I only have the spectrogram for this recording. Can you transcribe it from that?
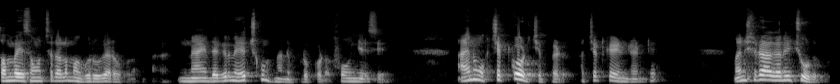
తొంభై సంవత్సరాలు మా గురువుగారు ఒకరు ఉన్నారు. నేను ఆయన దగ్గర నేర్చుకుంటున్నాను ఇప్పుడు కూడా ఫోన్ చేసి. ఆయన ఒక చిట్కా ఒకటి చెప్పాడు. ఆ చిట్కా ఏంటంటే మనిషి రాగానే చూడు.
